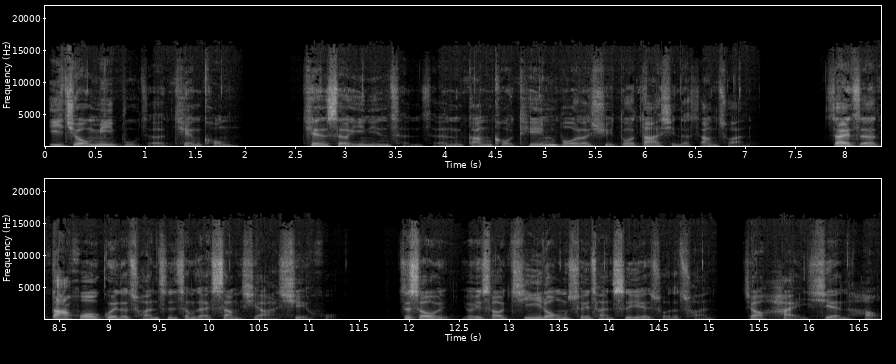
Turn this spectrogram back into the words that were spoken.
依旧密布着天空，天色阴阴沉沉。港口停泊了许多大型的商船，载着大货柜的船只正在上下卸货。这时候，有一艘基隆水产事业所的船叫海线号，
